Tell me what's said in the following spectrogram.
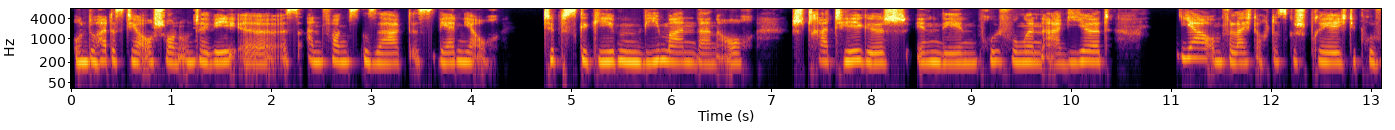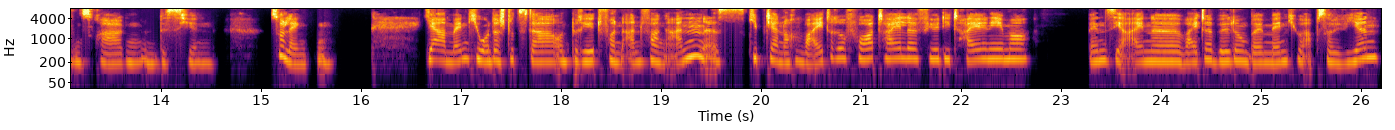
Und du hattest ja auch schon unterwegs äh, es anfangs gesagt, es werden ja auch Tipps gegeben, wie man dann auch strategisch in den Prüfungen agiert. Ja, um vielleicht auch das Gespräch, die Prüfungsfragen ein bisschen zu lenken. Ja, Menkyo unterstützt da und berät von Anfang an. Es gibt ja noch weitere Vorteile für die Teilnehmer, wenn sie eine Weiterbildung bei Menkyo absolvieren.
